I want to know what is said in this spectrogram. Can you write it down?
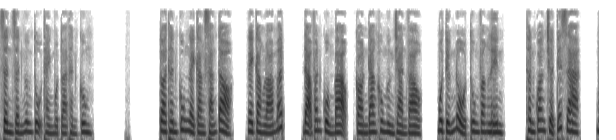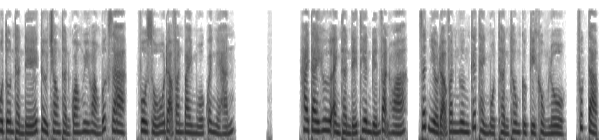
dần dần ngưng tụ thành một tòa thần cung. Tòa thần cung ngày càng sáng tỏ, ngày càng lóa mắt, đạo văn cuồng bạo còn đang không ngừng tràn vào, một tiếng nổ tung vang lên, thần quang chợt tiết ra, một tôn thần đế từ trong thần quang huy hoàng bước ra, vô số đạo văn bay múa quanh người hắn. Hai tay hư ảnh thần đế thiên biến vạn hóa, rất nhiều đạo văn ngưng kết thành một thần thông cực kỳ khổng lồ, phức tạp.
